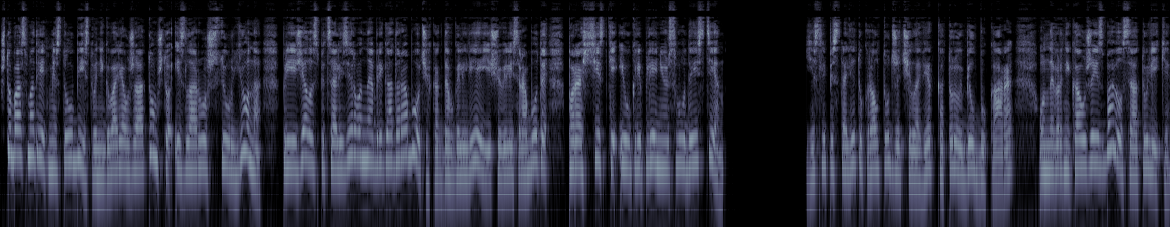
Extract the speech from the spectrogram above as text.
чтобы осмотреть место убийства, не говоря уже о том, что из Ла-Рош-Сюр-Йона приезжала специализированная бригада рабочих, когда в галерее еще велись работы по расчистке и укреплению свода и стен. Если пистолет украл тот же человек, который убил Букара, он наверняка уже избавился от улики.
